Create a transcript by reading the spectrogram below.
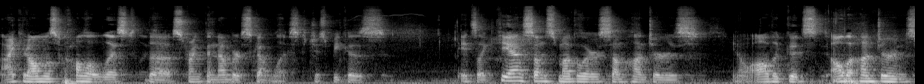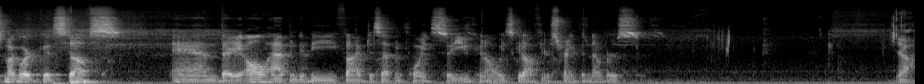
I could almost call a list the strength and numbers scum list, just because it's like yeah, some smugglers, some hunters, you know, all the good, all the hunter and smuggler good stuffs, and they all happen to be five to seven points, so you can always get off your strength and numbers. yeah,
